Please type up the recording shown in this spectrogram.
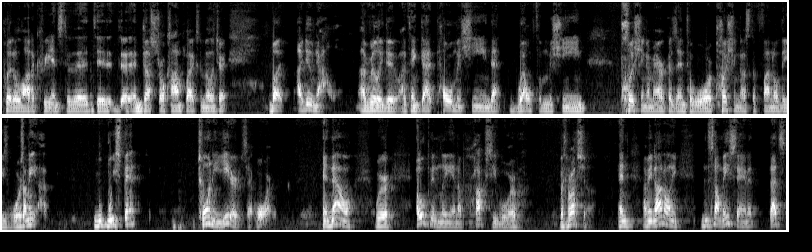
put a lot of credence to the to the industrial complex, the military. But I do now. I really do. I think that whole machine, that wealth of machine, pushing Americas into war, pushing us to funnel these wars. I mean, we spent twenty years at war. And now we're openly in a proxy war with Russia. And I mean, not only, it's not me saying it, that's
